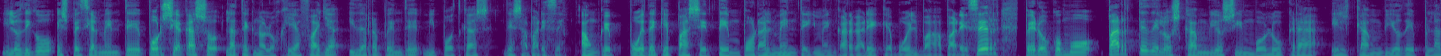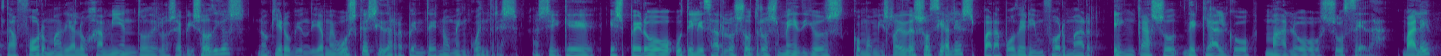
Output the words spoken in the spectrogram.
Y lo digo especialmente por si acaso la tecnología falla y de repente mi podcast desaparece. Aunque puede que pase temporalmente y me encargaré que vuelva a aparecer, pero como parte de los cambios involucra el cambio de plataforma de alojamiento de los episodios, no quiero que un día me busques y de repente no me encuentres. Así que espero utilizar los otros medios como mis redes sociales para poder informar en caso de que algo malo suceda. ¿Vale?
